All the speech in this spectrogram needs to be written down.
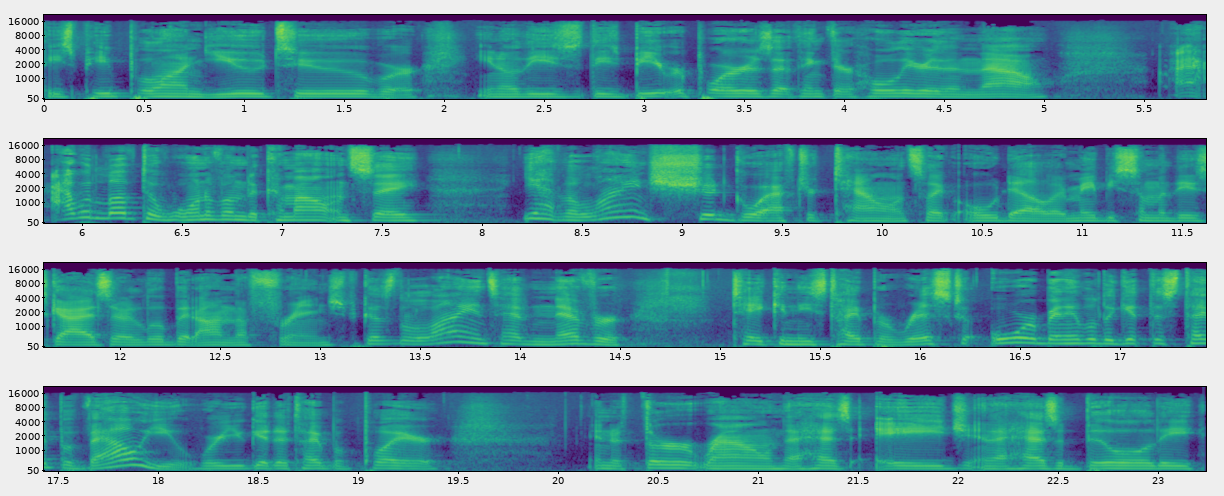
these people on YouTube, or you know these these beat reporters that think they're holier than thou. I, I would love to one of them to come out and say, yeah, the Lions should go after talents like Odell or maybe some of these guys that are a little bit on the fringe because the Lions have never taken these type of risks or been able to get this type of value where you get a type of player in a third round that has age and that has ability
